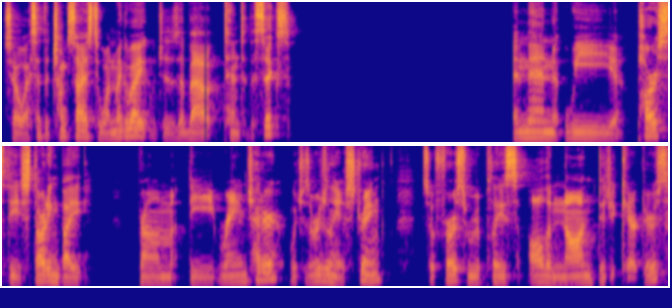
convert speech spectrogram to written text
So I set the chunk size to one megabyte, which is about 10 to the six. And then we parse the starting byte from the range header, which is originally a string. So first we replace all the non-digit characters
